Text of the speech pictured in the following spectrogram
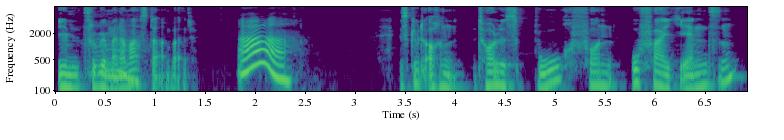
im Zuge meiner Ah. Masterarbeit. ah, Es gibt auch ein tolles Buch von Uffa Jensen,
